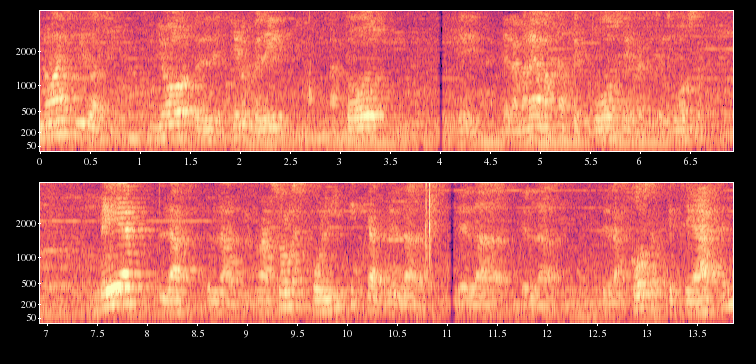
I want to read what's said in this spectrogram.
No ha sido así. Yo les quiero pedir a todos, eh, de la manera más afectuosa y respetuosa, vean las, las razones políticas de las, de, las, de las cosas que se hacen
